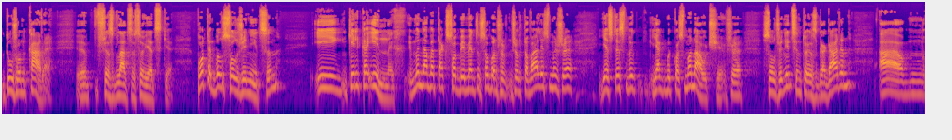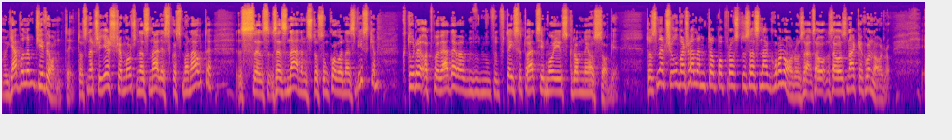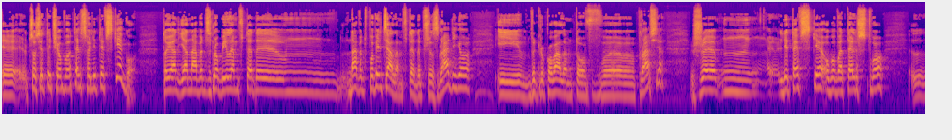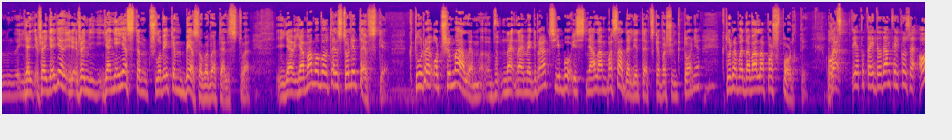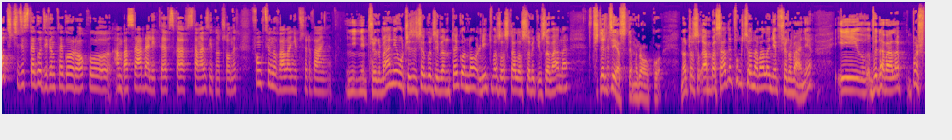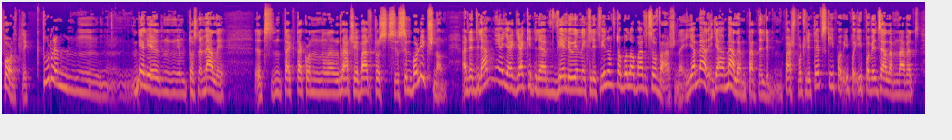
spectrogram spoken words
dużą karę e, przez władze sowieckie. Potem był Solżenicyn i kilka innych. My nawet tak sobie między sobą żar- żartowaliśmy, że jesteśmy jakby kosmonauci, że Solżenicyn to jest Gagaryn, a mm, ja byłem dziewiąty. To znaczy jeszcze można znaleźć kosmonauta z, z, ze znanym stosunkowo nazwiskiem, które odpowiada w- w tej sytuacji mojej skromnej osobie. To znaczy uważałem to po prostu za znak honoru, za, za, za oznakę honoru. E, Co się tyczy obywatelstwa litewskiego, to ja, ja nawet zrobiłem wtedy, mm, nawet powiedziałem wtedy przez radio i wydrukowałem to w e, prasie, że mm, litewskie obywatelstwo e, ja, że, ja, nie- że ja nie jestem człowiekiem bez obywatelstwa. Ja, ja mam obywatelstwo litewskie, które otrzymałem w, na, na emigracji, bo istniała ambasada litewska w Waszyngtonie, która wydawała paszporty. Od, ja tutaj dodam tylko, że od 1939 roku ambasada litewska w Stanach Zjednoczonych funkcjonowała nieprzerwanie. Nie- Nieprzerwanie od 1939 no, Litwa została sowietyzowana w 1940 roku. No to ambasada funkcjonowała nieprzerwanie i wydawała paszporty, które mm, mieli, mm, to znaczy miały e, tak, taką raczej wartość symboliczną. Ale dla mnie, jak, jak i dla wielu innych Litwinów, to było bardzo ważne. Ja, ja miałem ten paszport litewski i, i, i powiedziałem nawet,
